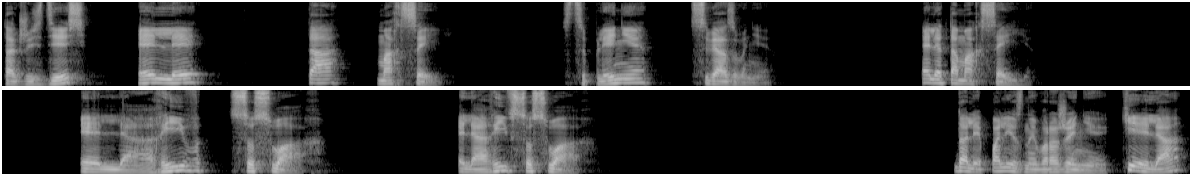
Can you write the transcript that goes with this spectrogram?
Также здесь. Elle Та Марсей. Сцепление, связывание. Elle est à Marseille. Elle arrive ce soir. Elle arrive ce soir. Далее полезное выражение «келя»,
